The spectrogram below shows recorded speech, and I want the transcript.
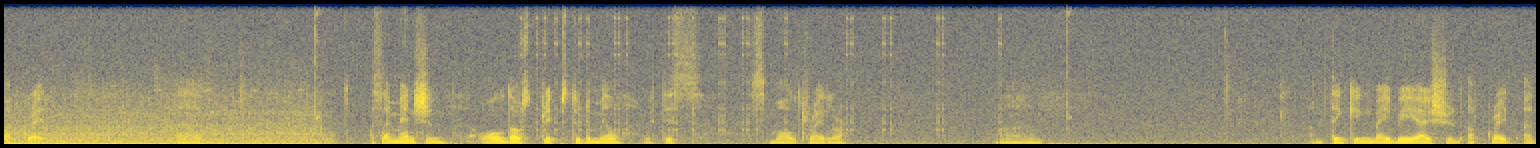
upgrade. Uh, as I mentioned, all those trips to the mill with this small trailer. Um, I'm thinking maybe I should upgrade at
